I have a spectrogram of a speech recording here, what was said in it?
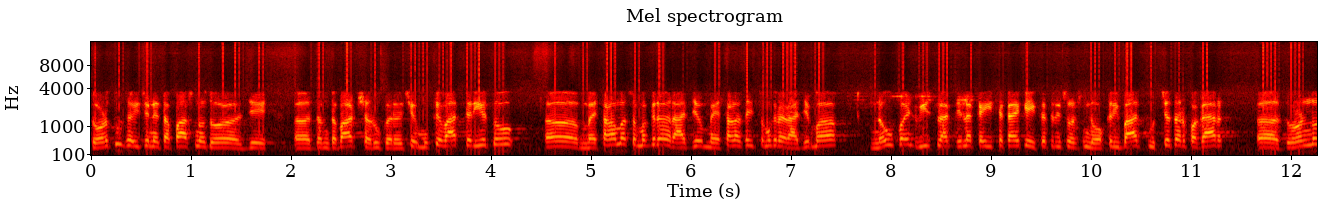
દોડતું થયું છે અને તપાસનો જે ધમધમાટ શરૂ કર્યો છે. મુખ્ય વાત કરીએ તો મહેસાણામાં સમગ્ર રાજ્ય, મહેસાણા સહિત સમગ્ર રાજ્યમાં નવ પોઈન્ટ વીસ લાખ જેટલા કહી શકાય કે એકત્રીસ વર્ષની નોકરી બાદ ઉચ્ચતર પગાર ધોરણનો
